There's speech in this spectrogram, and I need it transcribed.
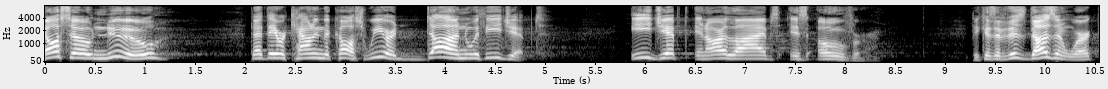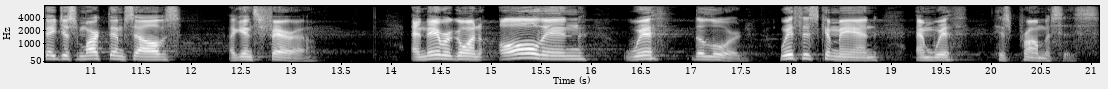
also knew that they were counting the cost. We are done with Egypt. Egypt in our lives is over. Because if this doesn't work, they just mark themselves against Pharaoh. And they were going all in with the Lord, with his command, and with his promises.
